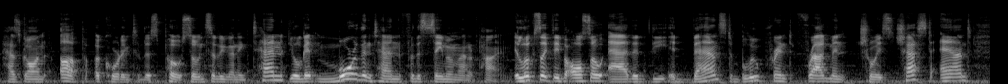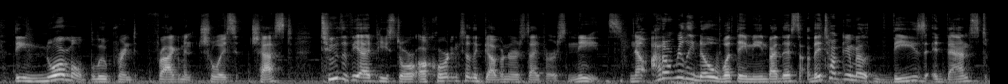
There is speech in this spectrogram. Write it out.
has gone up according to this post. So instead of getting 10 you'll get more than 10 for the same amount of time. It looks like they've also added the advanced blueprint fragment choice chest and the normal blueprint fragment choice chest to the VIP store according to the governor's diverse needs. Now I don't really know what they mean by this. Are they talking about these advanced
